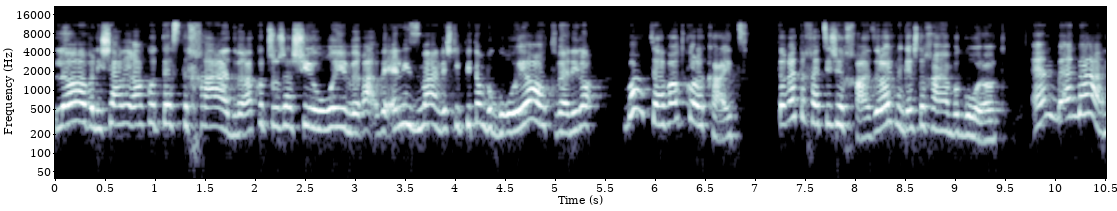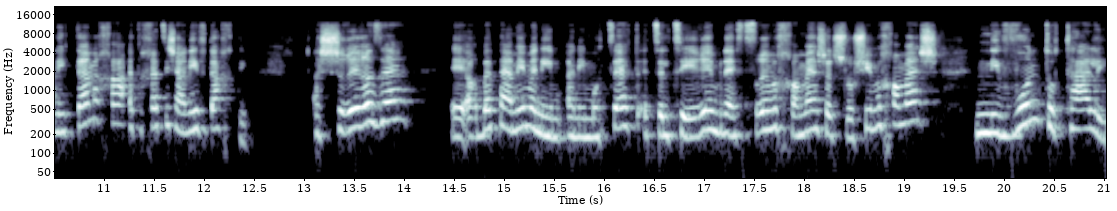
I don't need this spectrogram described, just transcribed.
לא, אבל נשאר לי רק עוד טסט אחד, ורק עוד שלושה שיעורים, ור... ואין לי זמן, ויש לי פתאום בגרויות, ואני לא, בוא, תעבוד כל הקיץ, תראה את החצי שלך, זה לא יתנגש לך עם הבגרויות, אין, אין בעיה, אני אתן לך את החצי שאני הבטחתי. השריר הזה, אה, הרבה פעמים אני, אני מוצאת אצל צעירים בני 25 עד 35, ניוון טוטאלי.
